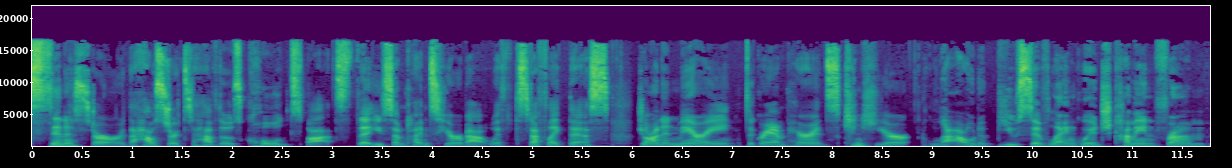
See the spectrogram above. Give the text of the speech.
sinister. The house starts to have those cold spots that you sometimes hear about with stuff like this. John and Mary, the grandparents, can hear loud, abusive language coming from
